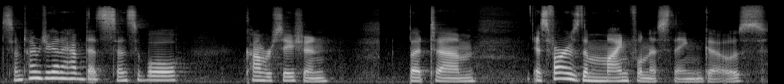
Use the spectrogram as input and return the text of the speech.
sometimes you got to have that sensible conversation. But um, as far as the mindfulness thing goes,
